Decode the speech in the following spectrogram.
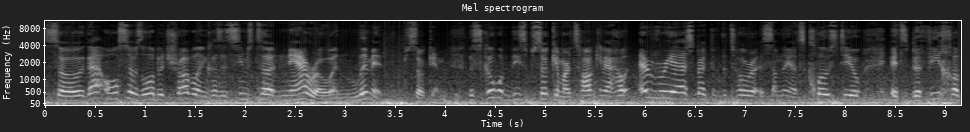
so that also is a little bit troubling because it seems to narrow and limit the psukim. The scope of these psukim are talking about how every aspect of the Torah is something that's close to you. It's beficha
